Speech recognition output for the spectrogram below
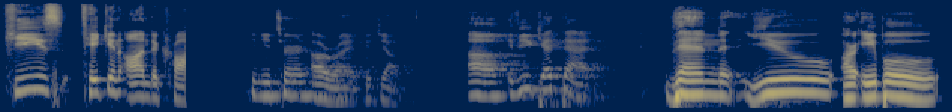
He's taken on the cross. Can you turn? All right, good job. Um, if you get that, then you are able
